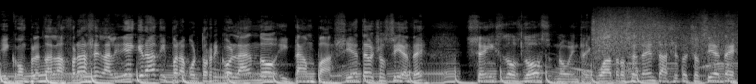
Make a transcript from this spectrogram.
Y completa la frase. La línea es gratis para Puerto Rico, Orlando y Tampa. 787-622-9470.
